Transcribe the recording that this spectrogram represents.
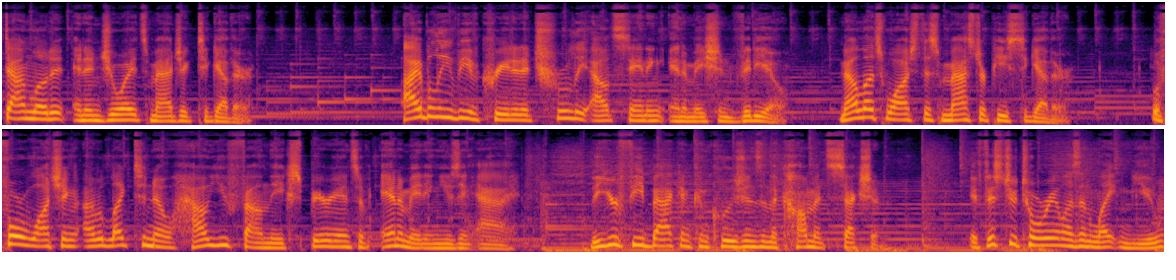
download it and enjoy its magic together. I believe we have created a truly outstanding animation video. Now let's watch this masterpiece together. Before watching, I would like to know how you found the experience of animating using AI. Leave your feedback and conclusions in the comments section. If this tutorial has enlightened you,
